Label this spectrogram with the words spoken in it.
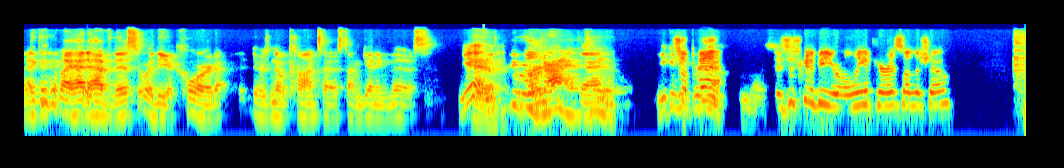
I think if I had to have this or the Accord, there's no contest. I'm getting this. yeah, Yeah. you can do Two-wheel drive Ben. You can So, do Ben, this. Is this going to be your only appearance on the show?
